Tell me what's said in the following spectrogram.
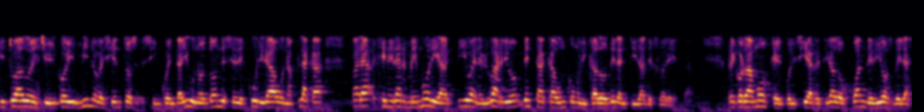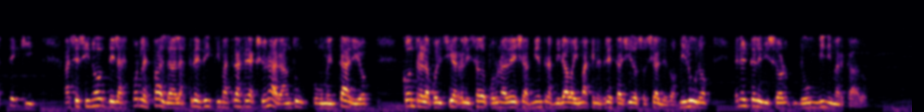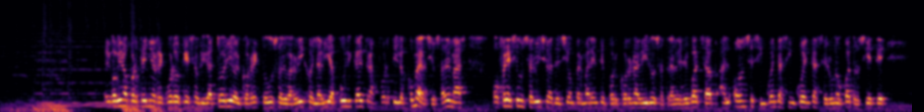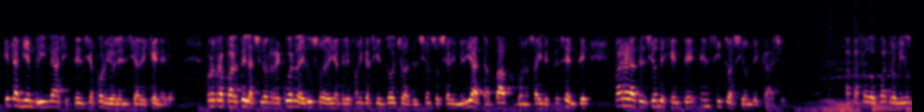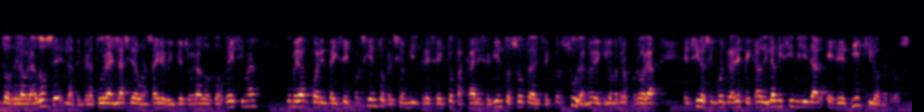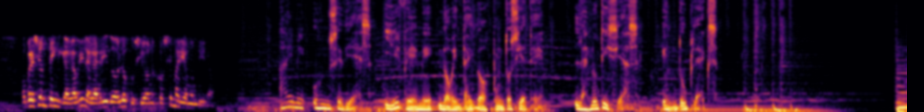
situado en Chivilcoy 1951, donde se descubrirá una placa para generar memoria activa en el barrio, destaca un comunicado de la entidad de Floresta. Recordamos que el policía retirado Juan de Dios Velastequi asesinó de por la espalda a las tres víctimas tras reaccionar ante un comentario contra la policía realizado por una de ellas mientras miraba imágenes del estallido social de 2001 en el televisor de un mini mercado. El gobierno porteño recuerdo que es obligatorio el correcto uso del barbijo en la vía pública, el transporte y los comercios. Además, ofrece un servicio de atención permanente por coronavirus a través de WhatsApp al 11 50 50 0147, que también brinda asistencia por violencia de género. Por otra parte, la ciudad recuerda el uso de la línea telefónica 108 de atención social inmediata, BAP Buenos Aires presente, para la atención de gente en situación de calle. Han pasado cuatro minutos de la hora 12, la temperatura en la ciudad de Buenos Aires 28 grados dos décimas, humedad 46%, presión 1013 hectopascales, el viento sopla del sector sur a 9 kilómetros por hora, el cielo se encuentra despejado y la visibilidad es de 10 kilómetros. Operación técnica Gabriela Garrido, locución José María Mondino. AM 1110 y FM 92.7. Las noticias en duplex.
